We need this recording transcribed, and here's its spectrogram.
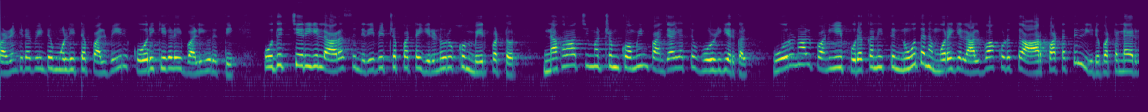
வழங்கிட வேண்டும் உள்ளிட்ட பல்வேறு கோரிக்கைகளை வலியுறுத்தி புதுச்சேரியில் அரசு நிறைவேற்றப்பட்ட இருநூறுக்கும் மேற்பட்டோர் நகராட்சி மற்றும் கொமின் பஞ்சாயத்து ஊழியர்கள் ஒருநாள் பணியை புறக்கணித்து நூதன முறையில் அல்வா கொடுத்து ஆர்ப்பாட்டத்தில் ஈடுபட்டனர்.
